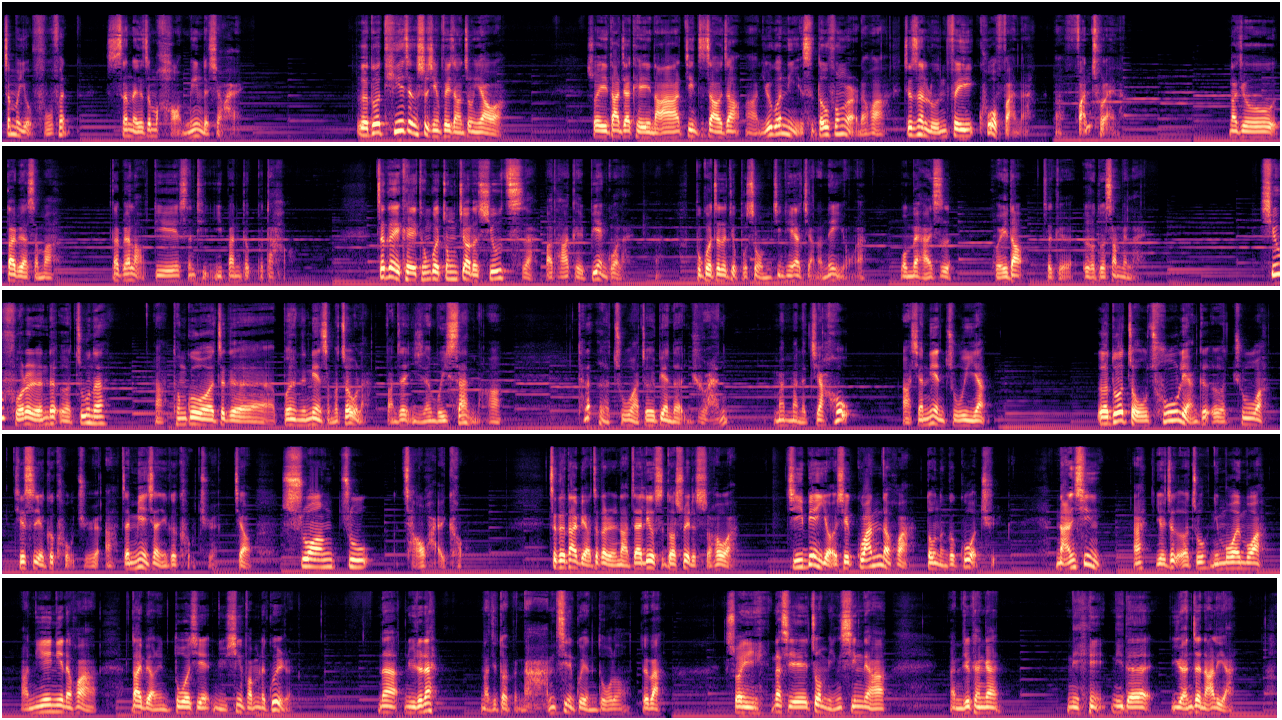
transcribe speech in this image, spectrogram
这么有福分，生了一个这么好命的小孩。耳朵贴这个事情非常重要啊，所以大家可以拿镜子照一照啊。如果你是兜风耳的话，就是轮飞扩反了啊，翻出来了，那就代表什么？代表老爹身体一般都不大好。这个也可以通过宗教的修辞啊，把它给变过来。不过这个就不是我们今天要讲的内容啊，我们还是回到这个耳朵上面来。修佛的人的耳珠呢？啊，通过这个不能念什么咒了，反正以人为善嘛啊，他的耳珠啊就会变得圆，慢慢的加厚，啊，像念珠一样。耳朵走出两个耳珠啊，其实有个口诀啊，在面相有个口诀叫双珠朝海口，这个代表这个人呢，在六十多岁的时候啊，即便有一些关的话都能够过去。男性。啊，有这个耳珠，你摸一摸啊，啊捏一捏的话，代表你多一些女性方面的贵人。那女的呢，那就代表男性的贵人多咯，对吧？所以那些做明星的啊，啊你就看看你你的缘在哪里啊？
